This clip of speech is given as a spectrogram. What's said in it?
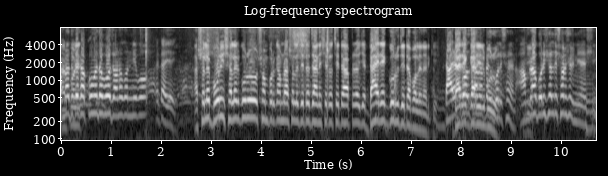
আমরা দু টাকা কমে দেবো জনগণ নিব এটাই এই। আসলে বরিশালের গরু সম্পর্কে আমরা আসলে যেটা জানি সেটা হচ্ছে এটা আপনার ওই যে ডাইরেক্ট গরু যেটা বলেন আর কি। ডাইরেক্ট গাড়ির গরু। শোনেন আমরা বরিশাল দিয়ে সরাসরি নিয়ে আসি।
